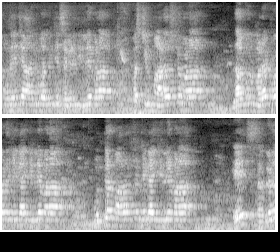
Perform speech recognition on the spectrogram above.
पुण्याच्या आजूबाजूचे सगळे जिल्हे म्हणा पश्चिम महाराष्ट्र म्हणा लागून मराठवाड्याचे काही जिल्हे म्हणा उत्तर महाराष्ट्राचे काही जिल्हे म्हणा हे सगळं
